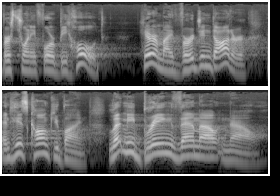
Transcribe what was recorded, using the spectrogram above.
Verse 24 Behold, here are my virgin daughter and his concubine. Let me bring them out now.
